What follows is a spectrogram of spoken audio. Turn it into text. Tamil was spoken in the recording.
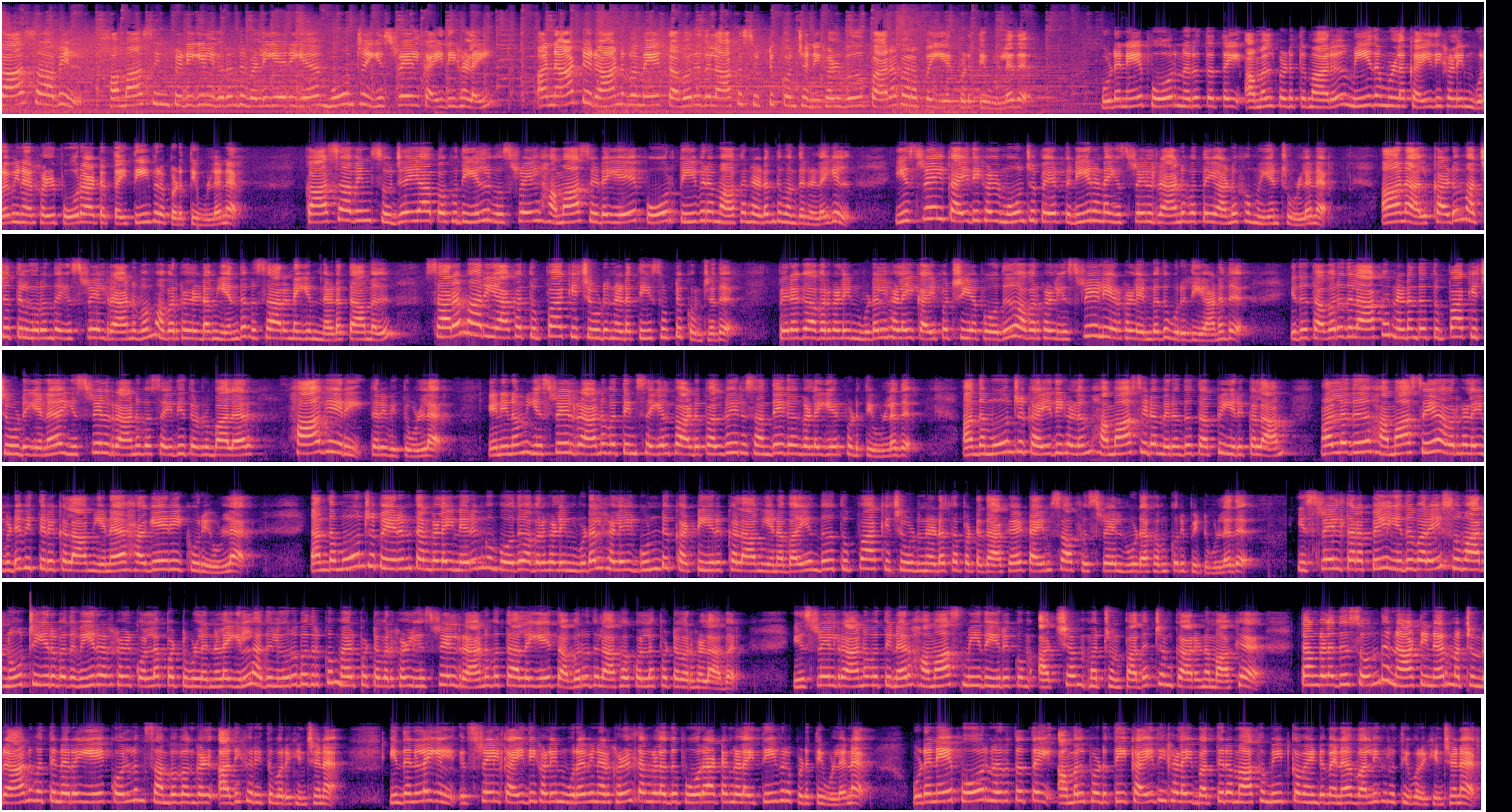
காசாவில் ஹமாஸின் பிடியில் இருந்து வெளியேறிய மூன்று இஸ்ரேல் கைதிகளை அந்நாட்டு இராணுவமே தவறுதலாக சுட்டுக் கொன்ற நிகழ்வு பரபரப்பை ஏற்படுத்தியுள்ளது. உடனே போர் நிறுத்தத்தை அமல்படுத்துமாறு மீதமுள்ள கைதிகளின் உறவினர்கள் போராட்டத்தை தீவிரப்படுத்தியுள்ளனர். காசாவின் சுஜயா பகுதியில் இஸ்ரேல் ஹமாஸ் இடையே போர் தீவிரமாக நடந்து வந்த நிலையில் இஸ்ரேல் கைதிகள் மூன்று பேர் திடீரென இஸ்ரேல் இராணுவத்தை அணுக முயன்றுள்ளனர். ஆனால் கடும் அச்சத்தில் இருந்த இஸ்ரேல் ராணுவம் அவர்களிடம் எந்த விசாரணையும் நடத்தாமல் சரமாரியாக துப்பாக்கிச் சூடு நடத்தி சுட்டுக் கொன்றது. பிறகு அவர்களின் உடல்களை கைப்பற்றிய போது அவர்கள் இஸ்ரேலியர்கள் என்பது உறுதியானது. இது தவறுதலாக நடந்த துப்பாக்கிச் சூடு என இஸ்ரேல் ராணுவ செய்தி தொடர்பாளர் ஹாகேரி தெரிவித்துள்ளார். எனினும் இஸ்ரேல் ராணுவத்தின் செயல்பாடு பல்வேறு சந்தேகங்களை ஏற்படுத்தியுள்ளது. அந்த மூன்று கைதிகளும் ஹமாஸிடமிருந்து தப்பி இருக்கலாம் அல்லது ஹமாஸே அவர்களை விடுவித்திருக்கலாம் என ஹகேரி கூறியுள்ளார். அந்த மூன்று பேரும் தங்களை நெருங்கும் போது அவர்களின் உடல்களில் குண்டு கட்டி இருக்கலாம் என பயந்து துப்பாக்கிச் சூடு நடத்தப்பட்டதாக டைம்ஸ் ஆஃப் இஸ்ரேல் ஊடகம் குறிப்பிட்டுள்ளது. இஸ்ரேல் தரப்பில் இதுவரை சுமார் நூற்றி இருபது வீரர்கள் கொல்லப்பட்டுள்ள நிலையில் அதில் இருபதற்கும் மேற்பட்டவர்கள் இஸ்ரேல் இராணுவத்தாலேயே தவறுதலாக கொல்லப்பட்டவர்கள் ஆவர். இஸ்ரேல் இராணுவத்தினர் ஹமாஸ் மீது இருக்கும் அச்சம் மற்றும் பதற்றம் காரணமாக தங்களது சொந்த நாட்டினர் மற்றும் இராணுவத்தினரையே கொல்லும் சம்பவங்கள் அதிகரித்து வருகின்றன. இந்த நிலையில் இஸ்ரேல் கைதிகளின் உறவினர்கள் தங்களது போராட்டங்களை தீவிரப்படுத்தி உள்ளனர் உடனே போர் நிறுத்தத்தை அமல்படுத்தி கைதிகளை பத்திரமாக மீட்க வேண்டும் என வலியுறுத்தி வருகின்றனர்.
